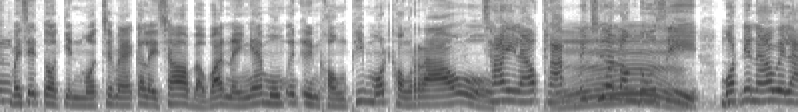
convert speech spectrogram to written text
มไม่ใช่ตัวกินมดใช่ไหมก็เลยชอบแบบว่าในแง่มุมอื่น ๆ ของพี่มดของเรา ใช่แล้วครับอืมไม่เชื่อลองดูสิมดเนี่ยนะ เวลา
